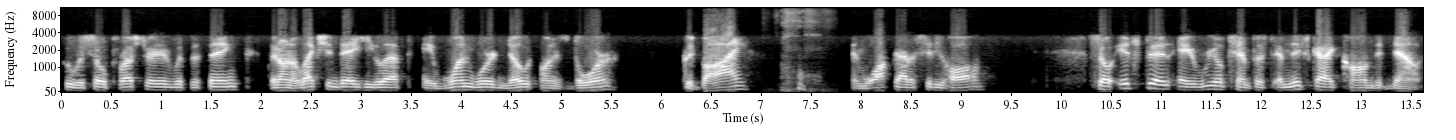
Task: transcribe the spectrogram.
who was so frustrated with the thing that on election day he left a one word note on his door, goodbye, and walked out of City Hall. So it's been a real tempest, and this guy calmed it down.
